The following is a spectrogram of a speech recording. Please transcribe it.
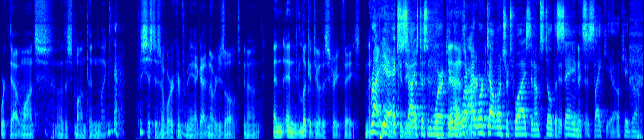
worked out once uh, this month and like, this just isn't working for me. I got no results, you know, and, and look at you with a straight face. You know? Right, yeah, People do exercise that. doesn't work. You know, I, doesn't I work. worked out once or twice and I'm still the same. It's just like, yeah, okay, bro.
